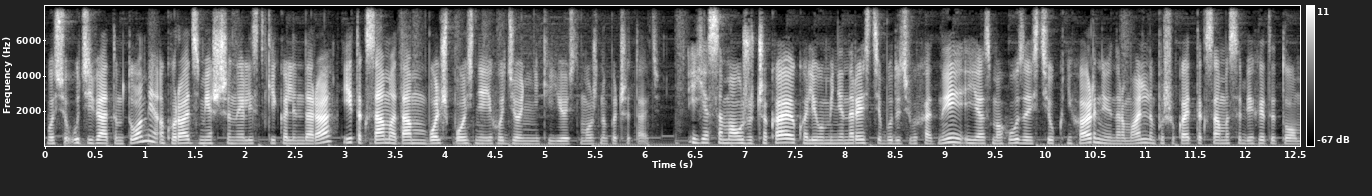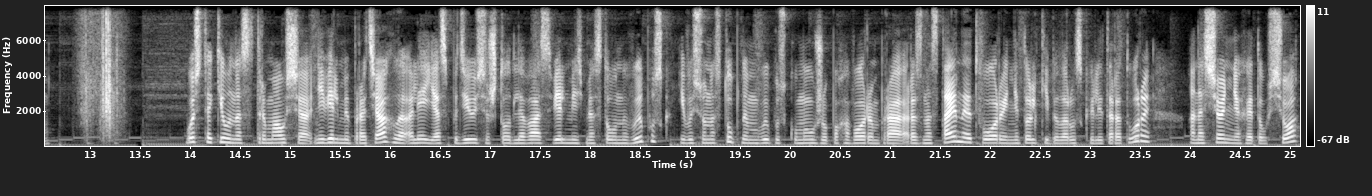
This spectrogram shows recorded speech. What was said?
вось у девятым томе акурат змешчаныя лісткі календара і таксама таксама там больш познія яго дзённікі ёсць можна пачытаць. І я сама ўжо чакаю калі ў мяне нарэшце будуць выхадныя і я змагу зайсці ў кнігарню нармальна пашукаць таксама сабе гэты том Вось такі у нас атрымаўся не вельмі працяглы але я спадзяюся што для вас вельмі змястоўны выпуск. І вось у наступным выпуску мы ўжо пагаворым пра разнастайныя творы не толькі беларускай літаратуры. А на сёння гэта ўсё.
